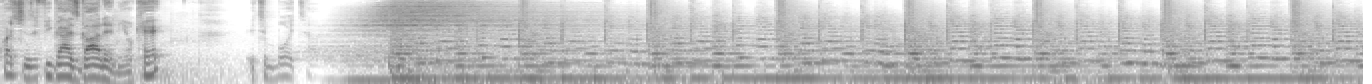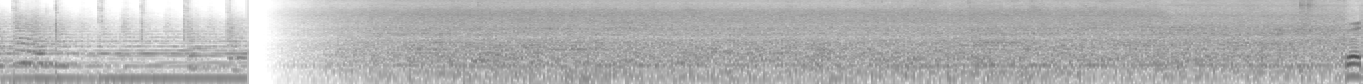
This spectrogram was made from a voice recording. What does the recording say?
questions if you guys got any, okay? It's your boy Ty. Good.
